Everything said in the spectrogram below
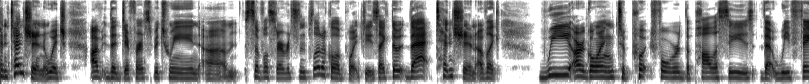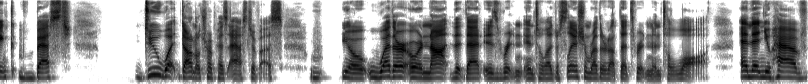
contention, which uh, the difference between um, civil servants and political appointees, like the, that tension of like, we are going to put forward the policies that we think best do what Donald Trump has asked of us. You know, whether or not that that is written into legislation, whether or not that's written into law. And then you have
